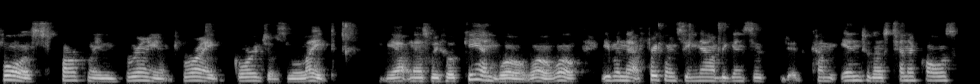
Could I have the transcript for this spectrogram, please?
full of sparkling, brilliant, bright, gorgeous light. Yeah, and as we hook in, whoa, whoa, whoa, even that frequency now begins to come into those tentacles.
